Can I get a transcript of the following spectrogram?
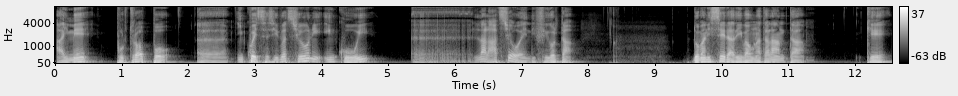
ahimè, purtroppo eh, in queste situazioni in cui eh, la Lazio è in difficoltà. Domani sera arriva un Atalanta che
